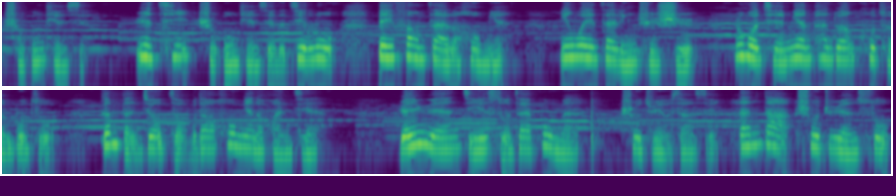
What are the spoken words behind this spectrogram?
手工填写，日期手工填写的记录被放在了后面。因为在领取时，如果前面判断库存不足，根本就走不到后面的环节。人员及所在部门数据有效性三大数据元素：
